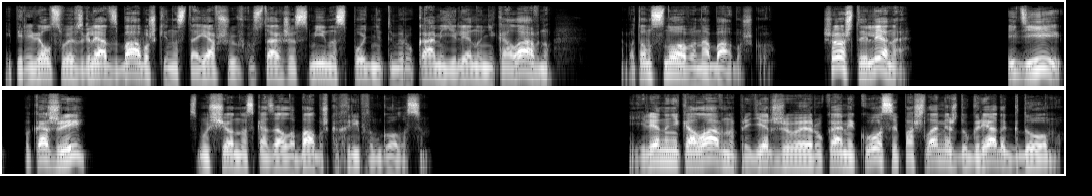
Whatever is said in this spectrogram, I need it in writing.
и перевел свой взгляд с бабушки, настоявшую в кустах жасмина с поднятыми руками Елену Николаевну, а потом снова на бабушку. «Шо ж ты, Лена? Иди, покажи!» Смущенно сказала бабушка хриплым голосом. Елена Николаевна, придерживая руками косы, пошла между грядок к дому.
